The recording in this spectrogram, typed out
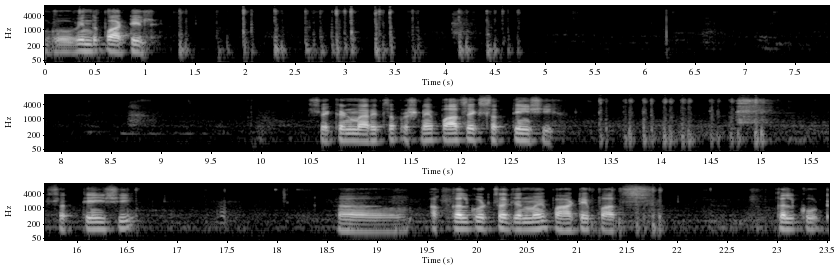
गोविंद पाटील. सेकंड मॅरेजचा प्रश्न आहे. पाच एक सत्याऐंशी सत्याऐंशी अक्कलकोटचा जन्म आहे. पहाटे पाच. अक्कलकोट.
